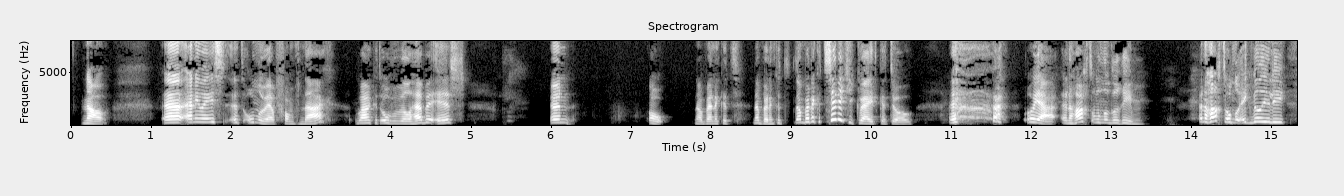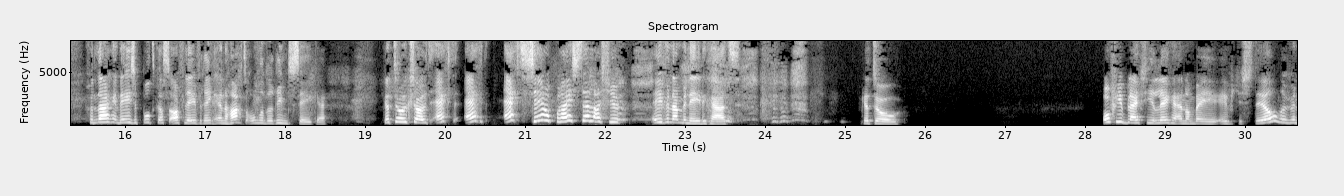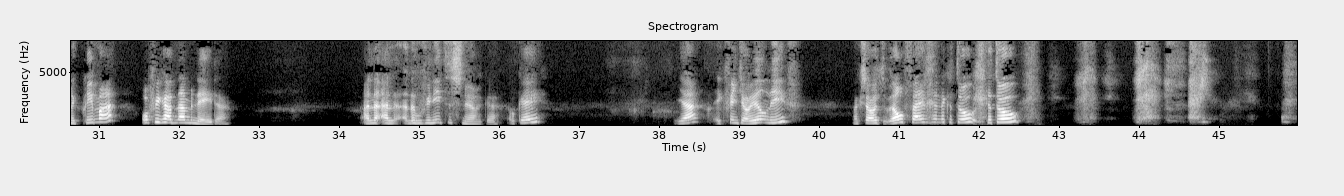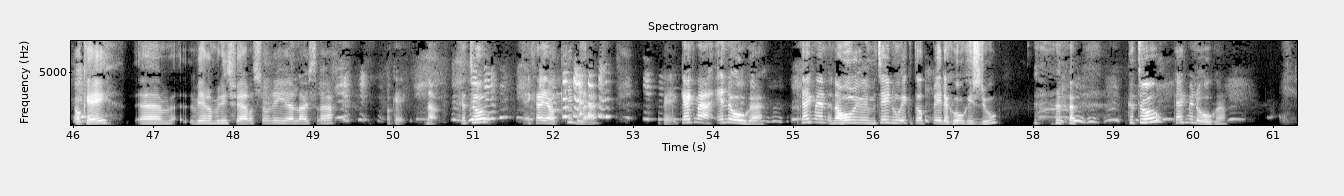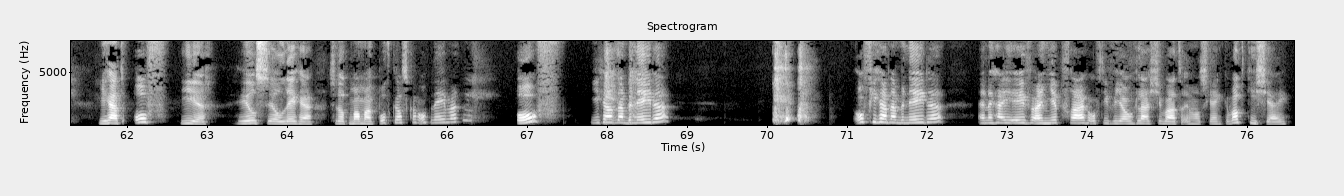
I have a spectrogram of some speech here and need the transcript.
Nou, eh, anyways, het onderwerp van vandaag, waar ik het over wil hebben, is een... Oh, nou ben ik het, nou ben ik het, nou ben ik het zinnetje kwijt, Kato. oh ja, een hart onder de riem. Een hart onder... Ik wil jullie vandaag in deze podcastaflevering een hart onder de riem steken. Kato, ik zou het echt, echt, echt zeer op prijs stellen als je even naar beneden gaat. Kato. Of je blijft hier liggen en dan ben je eventjes stil, dat vind ik prima. Of je gaat naar beneden. En, en, dan hoef je niet te snurken, oké? Ja, ik vind jou heel lief. Maar ik zou het wel fijn vinden, Kato. Kato? Oké, ehm, weer een minuut verder. Sorry, eh, luisteraar. Oké, nou, Kato, ik ga jou kriebelen. Oké, kijk maar in de ogen. Kijk in, dan horen jullie meteen hoe ik dat pedagogisch doe. Kato, kijk me in de ogen. Je gaat of hier heel stil liggen, zodat mama een podcast kan opnemen. Of je gaat naar beneden. Of je gaat naar beneden en dan ga je even aan Jip vragen of hij voor jou een glaasje water in wil schenken. Wat kies jij?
